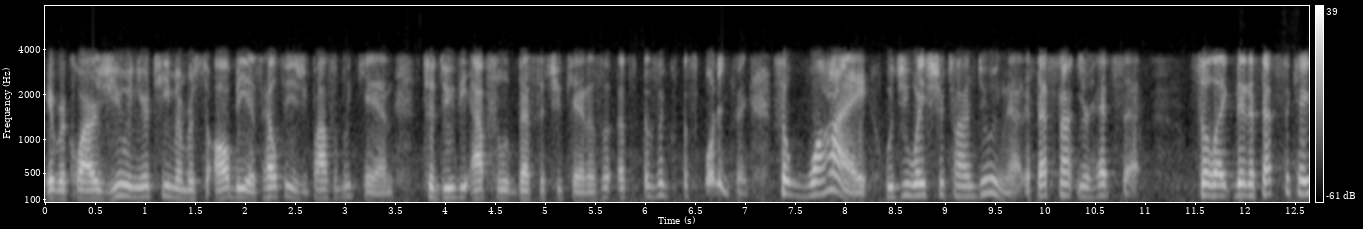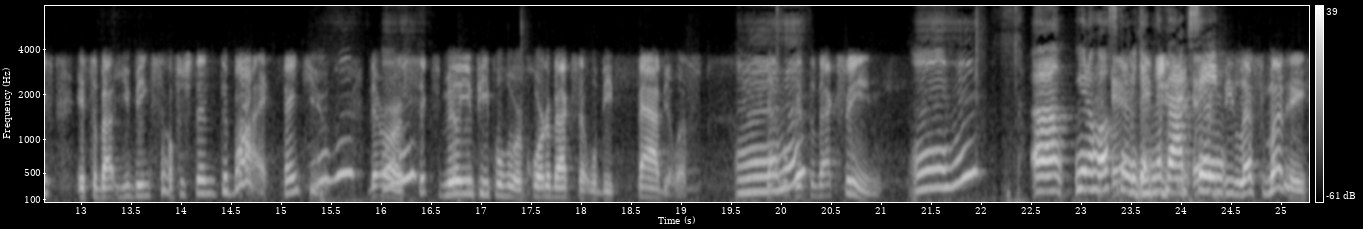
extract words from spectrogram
it requires you and your team members to all be as healthy as you possibly can to do the absolute best that you can as a, as a, a sporting thing. So why would you waste your time doing that if that's not your headset? So like then if that's the case, it's about you being selfish. Then goodbye, thank you. There are six million people who are quarterbacks that will be fabulous. That will get the vaccine. Mm-hmm. Uh, you know who else is going to be getting the vaccine? be less money.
